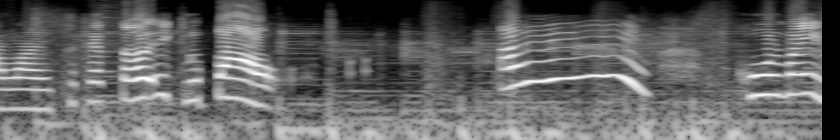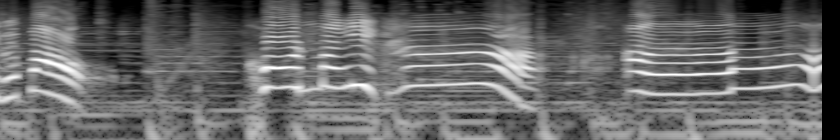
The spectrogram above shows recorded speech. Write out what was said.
อะไรสแกตเตอร์อีกหรือเปล่าไอ้ยคูณมาอีกหรือเปล่า คูณมาอีกค่ะ เออ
